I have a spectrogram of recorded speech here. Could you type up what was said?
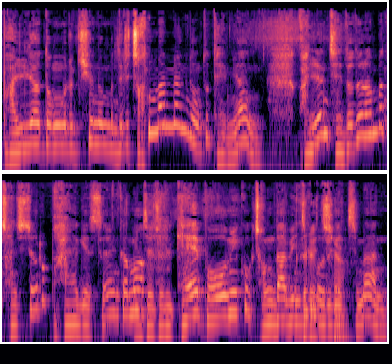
반려동물을 키우는 분들이 천만 명 정도 되면 관련 제도들 한번 전체적으로 봐야겠어요. 그러니까 뭐 개 보험이 꼭 정답인지 그렇죠. 모르겠지만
